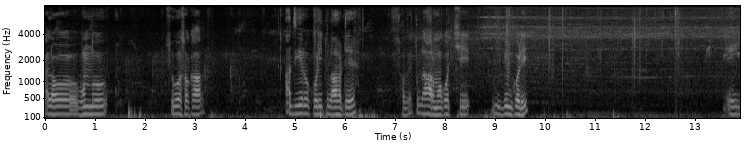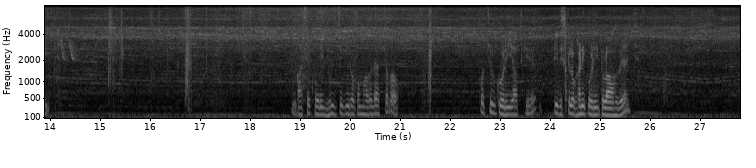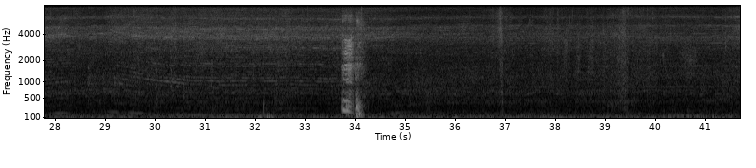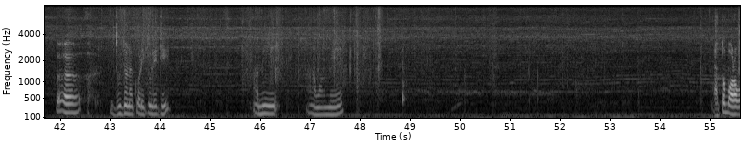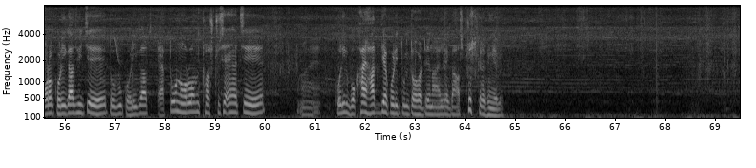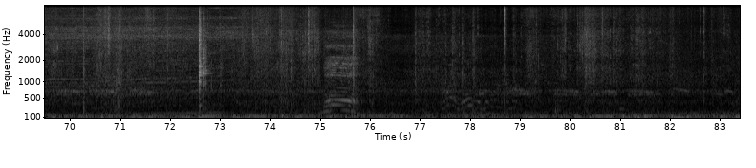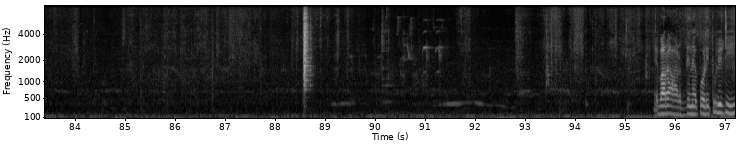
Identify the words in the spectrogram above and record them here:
Hello বন্ধু, শুভ সকাল। আজকেরও কড়ি তোলা হটে সবে তোলা আরম্ভ করছি, বিম কড়ি এই গাছে কড়ি ঝুলছে কীরকমভাবে দেখছ তো? প্রচুর কড়ি আজকে, তিরিশ কিলোখানি কড়ি তোলা হবে। দুজনে করি তুলিটি। আমি, আমার মেয়ে। এত বড় বড় কড়ি গাছ হয়েছে তবু কড়ি গাছ এত নরম ঠসঠসে আছে। কড়ির বখায় হাত দিয়ে কড়ি তুলতে হটে না এলে গাছ ঠুস করে ভেঙে যাবে। এবারে আট দিনে করি তুলিটি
